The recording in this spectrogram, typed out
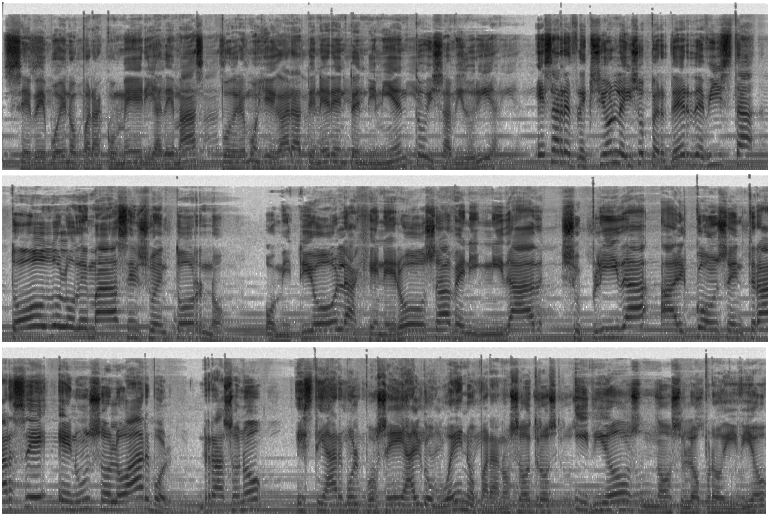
Se ve bueno para comer y además podremos llegar a tener entendimiento y sabiduría. Esa reflexión le hizo perder de vista todo lo demás en su entorno omitió la generosa benignidad suplida al concentrarse en un solo árbol. Razonó, este árbol posee algo bueno para nosotros y Dios nos lo prohibió.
